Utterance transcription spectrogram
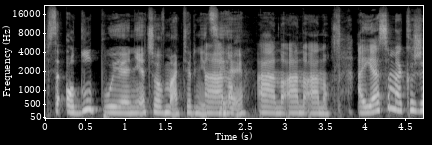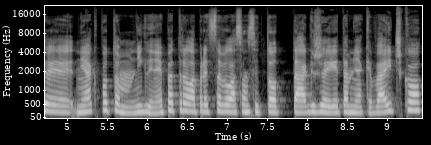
Sa odlupuje niečo v maternici, Áno, hej. áno, áno, áno. A ja som akože nejak potom nikdy nepatrala, predstavila som si to tak, že je tam nejaké vajíčko,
